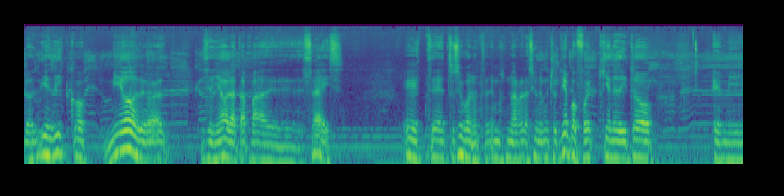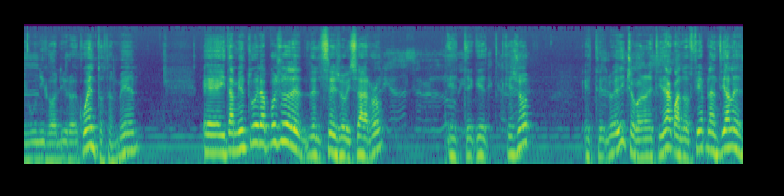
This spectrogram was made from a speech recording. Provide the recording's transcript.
los 10 discos míos, de haber diseñado la tapa de 6. Este, entonces, bueno, tenemos una relación de mucho tiempo. Fue quien editó eh, mi único libro de cuentos también. Eh, y también tuve el apoyo del sello Bizarro, este, que, yo este, lo he dicho con honestidad, cuando fui a plantearles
